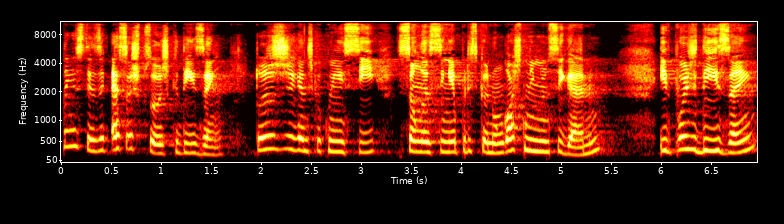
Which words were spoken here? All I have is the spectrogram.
Tenho certeza que essas pessoas que dizem todos os ciganos que eu conheci são assim, é por isso que eu não gosto de nenhum cigano, e depois dizem,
